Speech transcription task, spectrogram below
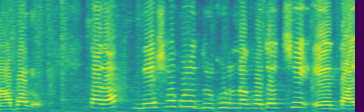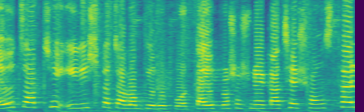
নাবালক। তারা নেশা করে দুর্ঘটনা ঘটাচ্ছে এর দায়ও চাপছে ই চালকদের উপর। তাই প্রশাসনের কাছে সংস্থার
